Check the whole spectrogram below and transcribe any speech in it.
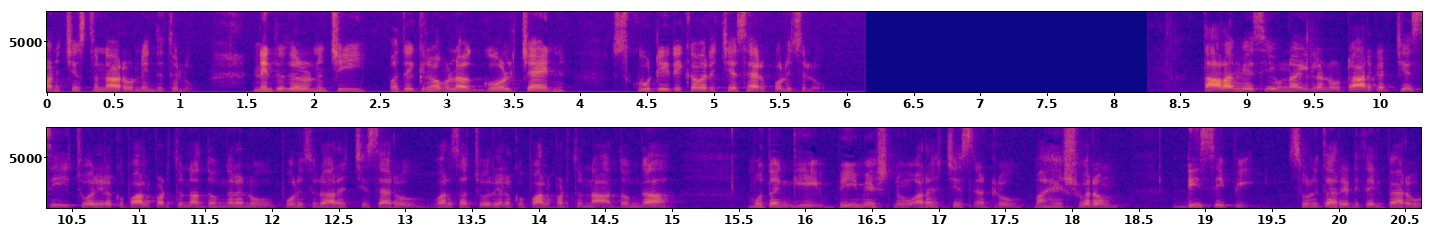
పనిచేస్తున్నారు నిందితులు. నిందితుల నుంచి పది గ్రాముల గోల్డ్ చైన్ స్కూటీ రికవరీ చేశారు పోలీసులు. తాళం వేసి ఉన్న ఇళ్ళను టార్గెట్ చేసి చోరీలకు పాల్పడుతున్న దొంగలను పోలీసులు అరెస్ట్ చేశారు. వరుస చోరీలకు పాల్పడుతున్న దొంగ ముదంగి భీమేష్ను అరెస్ట్ చేసినట్లు మహేశ్వరం డీసీపీ సునీతారెడ్డి తెలిపారు.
